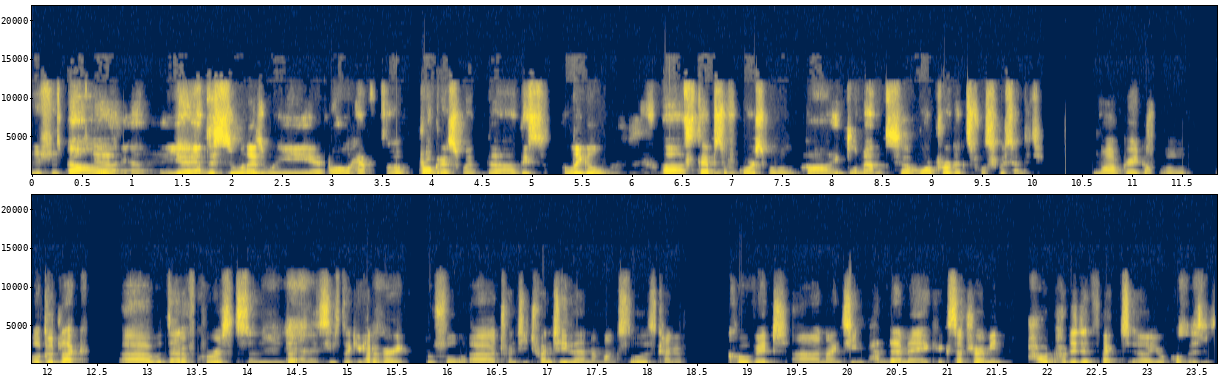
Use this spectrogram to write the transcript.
Mm-hmm. Uh, yes. and, yeah, and as soon as we will have uh, progress with uh, these legal uh, steps, mm-hmm. of course, we'll implement more products for Swiss entity. Wow, great. Well, well, good luck uh, with that, of course. And and it seems like you had a very fruitful uh, 2020 then, amongst all this kind of COVID uh, 19 pandemic, etc. I mean, how how did it affect uh, your core business?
